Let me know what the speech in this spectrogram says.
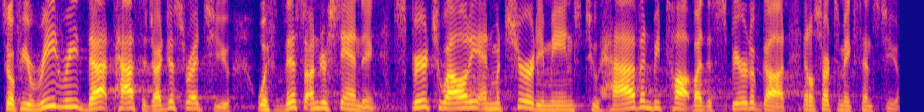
So if you read read that passage I just read to you with this understanding, spirituality and maturity means to have and be taught by the Spirit of God, it'll start to make sense to you.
